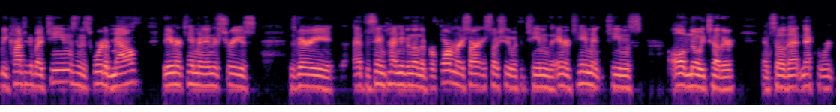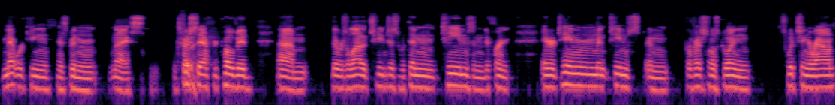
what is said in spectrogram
be contacted by teams, and it's word of mouth. The entertainment industry is is very at the same time, even though the performers aren't associated with the team, the entertainment teams all know each other. And so that network networking has been nice especially after COVID. Um, there was a lot of changes within teams and different entertainment teams and professionals going switching around.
